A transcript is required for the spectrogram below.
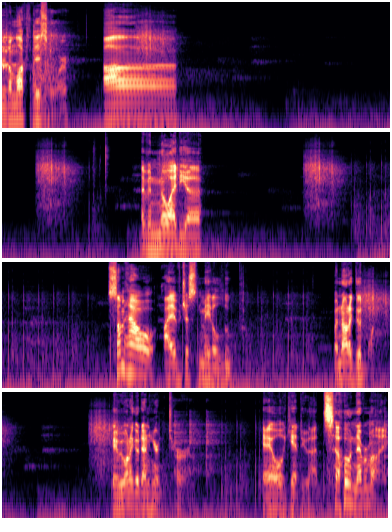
We've unlocked this door. Uh... I have no idea. Somehow, I have just made a loop. But not a good one. Okay, we want to go down here and turn. Okay, well, we can't do that, so never mind.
